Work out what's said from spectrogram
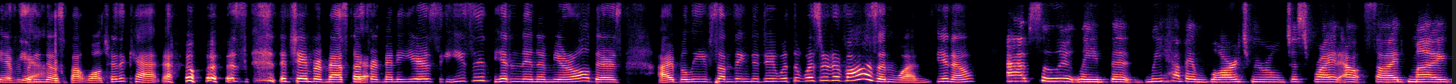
Everybody Yeah. knows about Walter the cat. was the chamber mascot Yeah. for many years. He's hidden in a mural. There's, I believe, something to do with the Wizard of Oz in one. You know, Absolutely. That we have a large mural just right outside my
